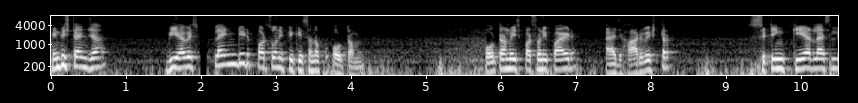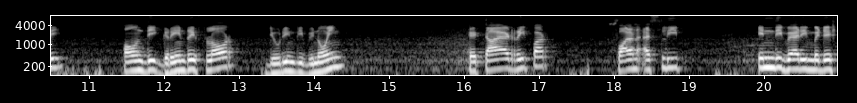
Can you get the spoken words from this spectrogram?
in this stanza, we have a splendid personification of autumn. Autumn is personified as harvester sitting carelessly on the granary floor during the winnowing, a tired reaper fallen asleep in the very midst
